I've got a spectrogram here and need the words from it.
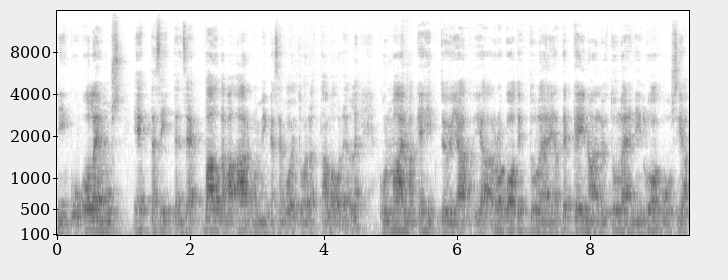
niin kuin olemus, että sitten se valtava arvo, minkä se voi tuoda taloudelle. Kun maailma kehittyy ja, ja robotit tulee ja te, keinoäly tulee, niin luovuus ja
